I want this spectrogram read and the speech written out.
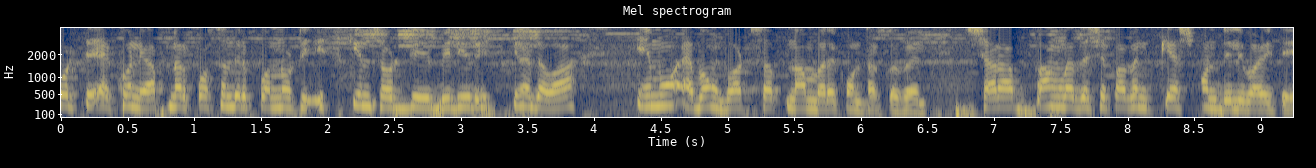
করতে এখনই আপনার পছন্দের পণ্যটি স্ক্রিনশট দিয়ে ভিডিওর স্ক্রিনে দেওয়া। ইমো এবং হোয়াটসঅ্যাপ নাম্বারে কন্ট্যাক্ট করবেন। সারা বাংলাদেশে পাবেন ক্যাশ অন ডেলিভারিতে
